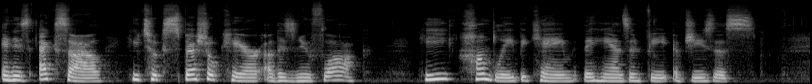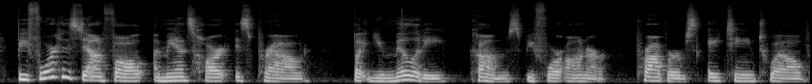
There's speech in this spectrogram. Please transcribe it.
In his exile, he took special care of his new flock. He humbly became the hands and feet of Jesus. Before his downfall, a man's heart is proud, but humility comes before honor. Proverbs 18:12.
